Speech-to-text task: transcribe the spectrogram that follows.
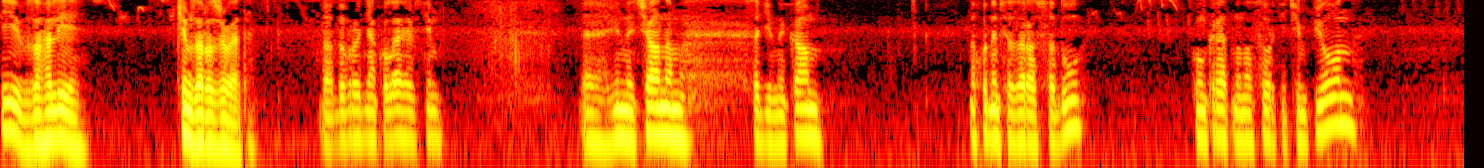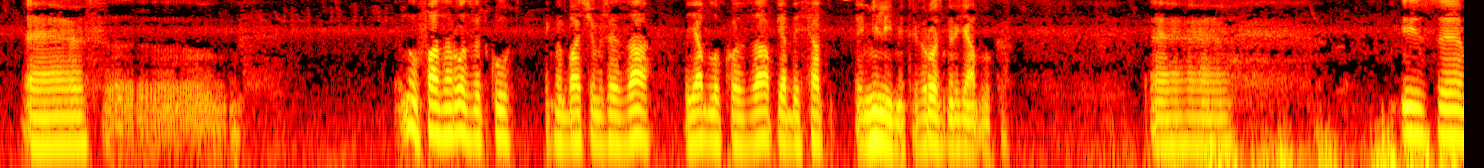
і взагалі чим зараз живете? Доброго дня, колеги, всім е, вінничанам, садівникам. Знаходимося зараз в саду, конкретно на сорті Чемпіон. Е, е, ну, фаза розвитку, як ми бачимо, вже за яблуко за 50 мм, розмір яблука. Е, із е,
